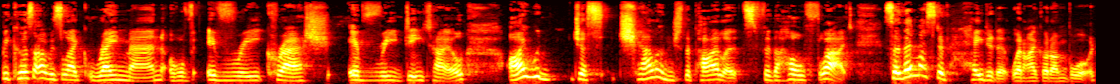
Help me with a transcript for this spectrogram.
because I was like Rain Man of every crash, every detail, I would just challenge the pilots for the whole flight. So they must have hated it when I got on board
